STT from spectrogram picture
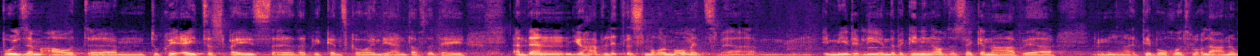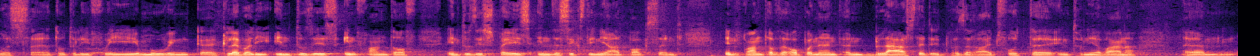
pull them out, um, to create a space uh, that we can score in the end of the day, and then you have little small moments where. Um, immediately in the beginning of the second half where um, Teboho was uh, totally free, moving uh, cleverly into this, in front of, into this space in the 16 yard box and in front of the opponent and blasted it with the right foot uh, into Nirvana. Um,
